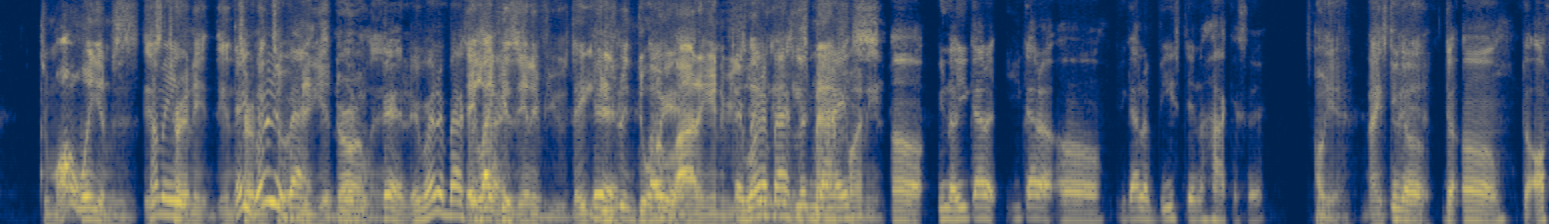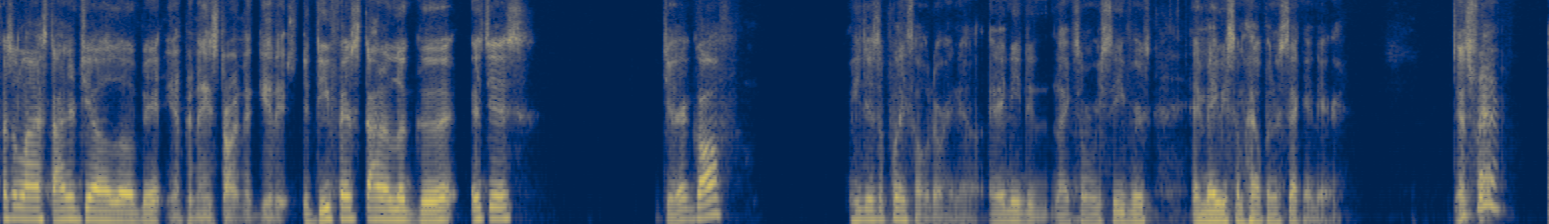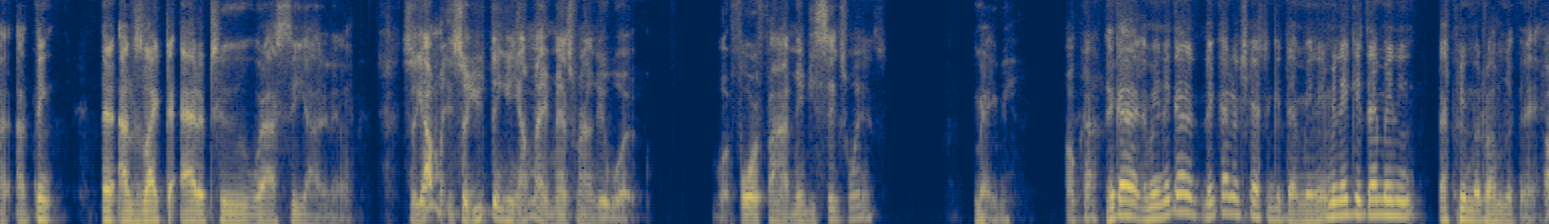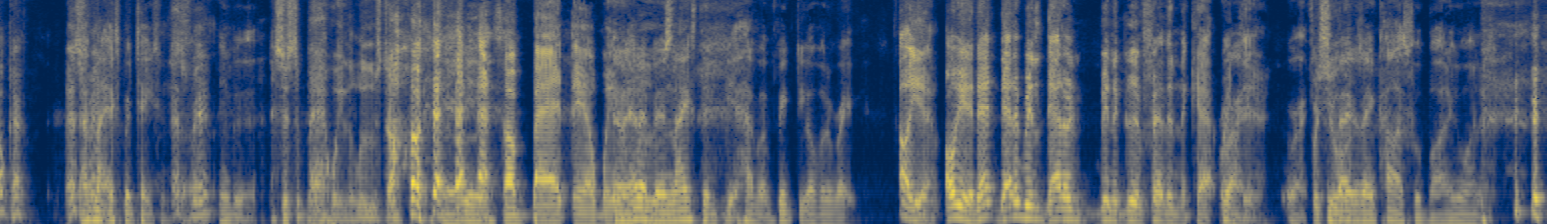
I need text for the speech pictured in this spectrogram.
Jamaal Williams is, I mean, turning turning into a media darling. Yeah, the running backs. They like nice. his interviews. They Yeah. he's been doing Oh, a lot of interviews They running and backs he's look mad nice. funny. Uh, you know, you got a you got a um you got a beast in Hockenson. Oh yeah, nice. You know, end. the um the offensive line starting to gel a little bit. yeah, Penei's starting to get it. The defense starting to look good. It's just Jared Goff. He just a placeholder right now, and they need to like some receivers and maybe some help in the secondary. That's fair. I, I think, and I just like the attitude what I see out of them. So y'all, might, so you thinking y'all might mess around and get what, what four or five, maybe six wins? Maybe Okay, they got. I mean, they got they got a chance to get that many. I mean, they get that many. That's pretty much what I'm looking at. okay, that's, That's my expectation. That's so fair. I'm good. It's just a bad way to lose, dog. it is. a bad damn way I mean, to that'd lose. been nice to get, have a victory over the Ravens. Oh yeah, oh yeah. That that'd been that'd have been a good feather in the cap right, Right. there. Right. For sure. bad It ain't college football. They want to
